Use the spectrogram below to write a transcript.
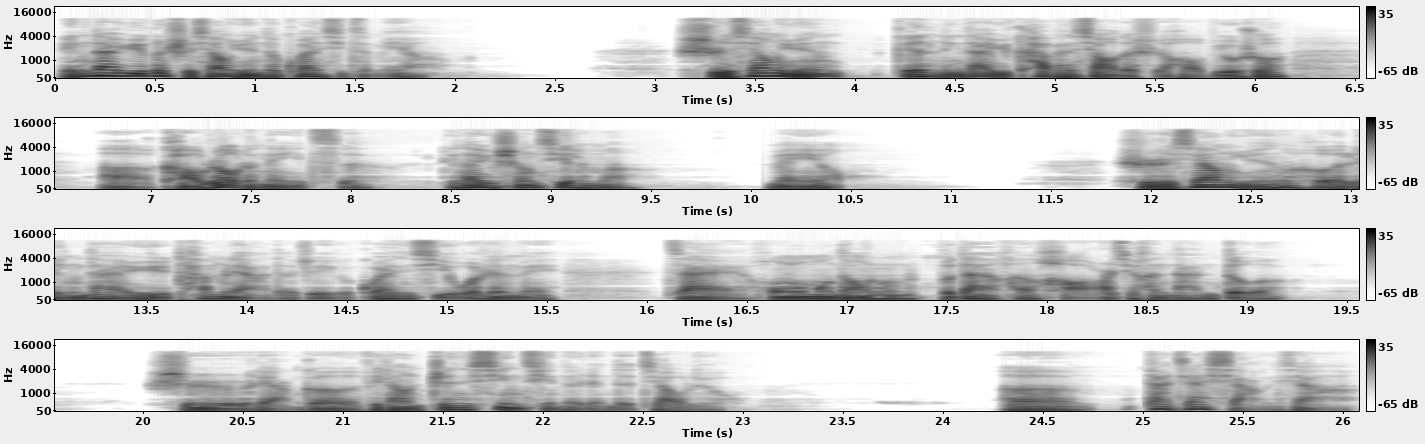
林黛玉跟史湘云的关系怎么样？史湘云跟林黛玉开玩笑的时候，比如说。啊，烤肉的那一次，林黛玉生气了吗？没有。史湘云和林黛玉他们俩的这个关系，我认为在《红楼梦》当中不但很好，而且很难得，是两个非常真性情的人的交流。呃，大家想一下啊，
